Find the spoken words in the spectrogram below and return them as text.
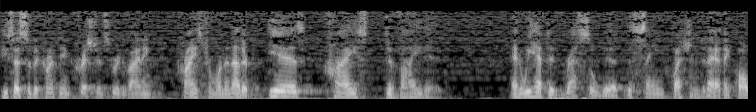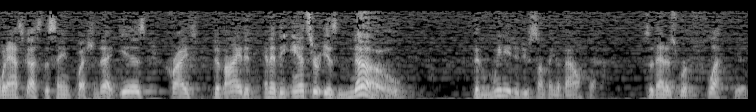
he says to the Corinthian Christians who are dividing Christ from one another, is Christ divided? And we have to wrestle with the same question today. I think Paul would ask us the same question today. Is Christ divided? And if the answer is no, then we need to do something about that. So that is reflected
